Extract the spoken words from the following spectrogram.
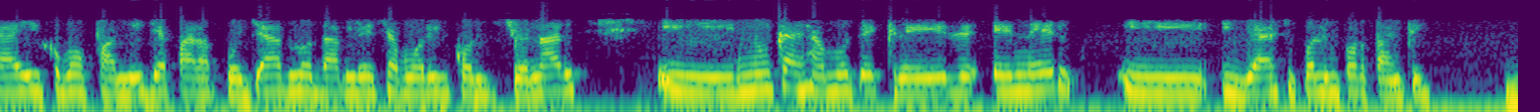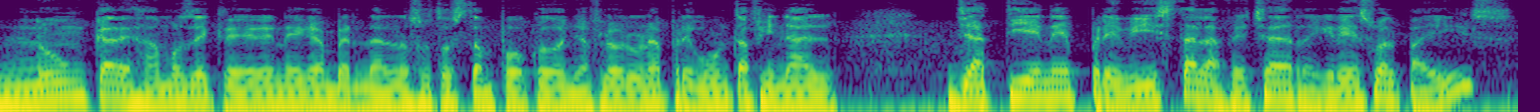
ahí como familia para apoyarlo, darle ese amor incondicional y nunca dejamos de creer en él y, y ya eso fue lo importante. Nunca dejamos de creer en Egan Bernal, nosotros tampoco, doña Flor. Una pregunta final. ¿Ya tiene prevista la fecha de regreso al país?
